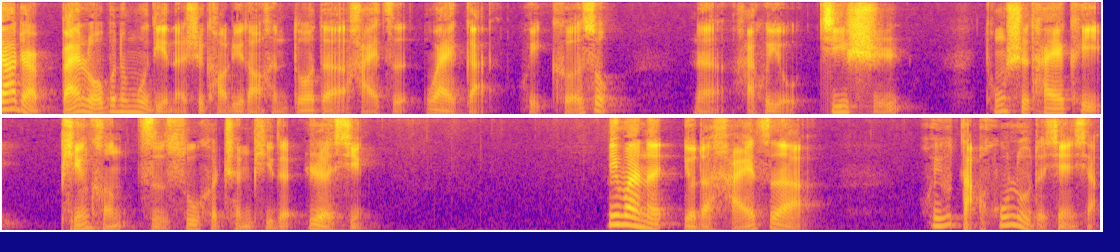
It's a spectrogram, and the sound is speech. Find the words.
加点白萝卜的目的呢，是考虑到很多的孩子外感会咳嗽，那还会有积食，同时它也可以平衡紫苏和陈皮的热性。另外呢，有的孩子啊会有打呼噜的现象，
